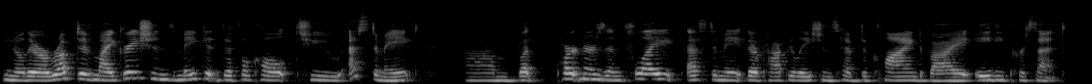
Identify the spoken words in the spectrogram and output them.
you know, their irruptive migrations make it difficult to estimate, um, but partners in flight estimate their populations have declined by 80%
